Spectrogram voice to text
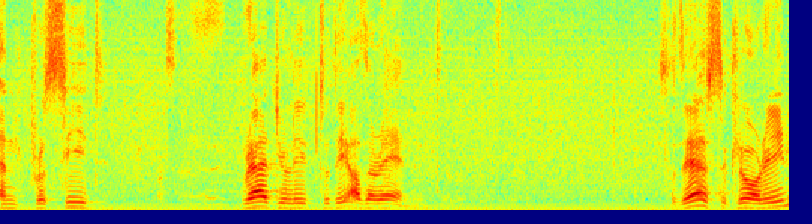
and proceed gradually to the other end. So there's the chlorine,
